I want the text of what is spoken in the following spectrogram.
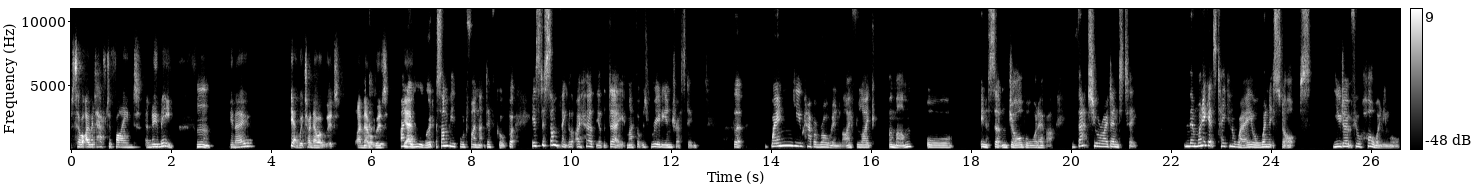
So I would have to find a new me, Mm. you know? Yeah, which I know I would. I know I would. I Yeah. know you would. Some people would find that difficult, but it's just something that I heard the other day and I thought was really interesting. That when you have a role in life, like a mum or in a certain job or whatever, that's your identity. And then when it gets taken away or when it stops, you don't feel whole anymore.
